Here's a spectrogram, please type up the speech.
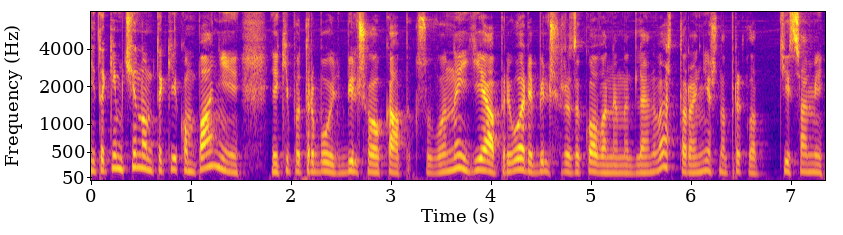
І таким чином такі компанії, які потребують більшого капексу, вони є апріорі більш ризикованими для інвестора, ніж, наприклад, ті самі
